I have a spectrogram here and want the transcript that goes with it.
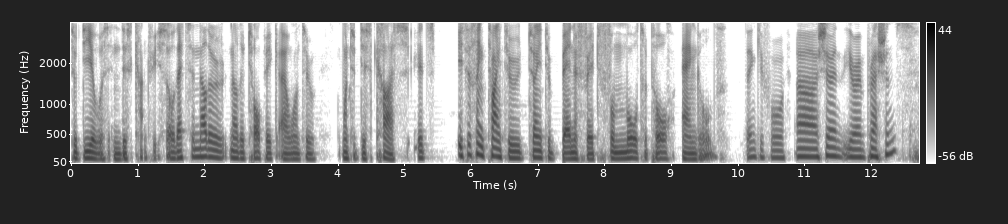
to deal with in this country. So that's another another topic I want to want to discuss. It's it's a thing trying to trying to benefit from multiple angles. Thank you for uh, sharing your impressions,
